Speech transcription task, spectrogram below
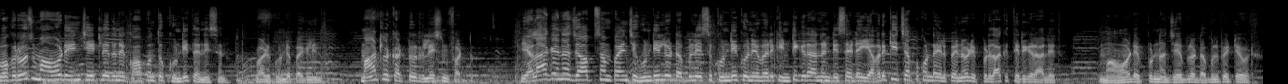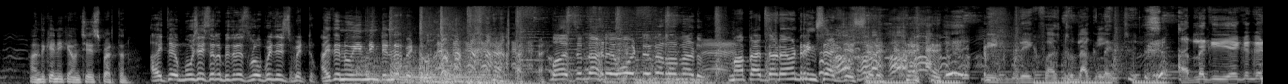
ఒకరోజు మా వాడు ఏం చేయట్లేదనే కోపంతో కుండి తనేశాను వాడి గుండె పగిలింది. మాటలు కట్టు రిలేషన్ ఫట్టు. ఎలాగైనా జాబ్ సంపాదించి హుండీలో డబ్బులేసి కుండీ కొనే వరకు ఇంటికి రానని డిసైడ్ అయ్యి ఎవరికీ చెప్పకుండా వెళ్ళిపోయినాడు ఇప్పుడు దాకా తిరిగి రాలేదు. మా వాడు ఎప్పుడు నా జేబులో డబ్బులు పెట్టేవాడు. అందుకే నీకేమైనా చేసి పెడతాను. అయితే మూసేసిన బిజినెస్ ఓపెన్ చేసి పెట్టు. అయితే నువ్వు ఈవినింగ్ డిన్నర్ పెట్టు. మా చిన్నాడేమో డిన్నర్ అన్నాడు. మా పెద్దోడేమో డ్రింక్స్ యాడ్ చేశాడు. బ్రేక్ఫాస్ట్ నాకు లంచ్ అట్లకి ఏకగా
